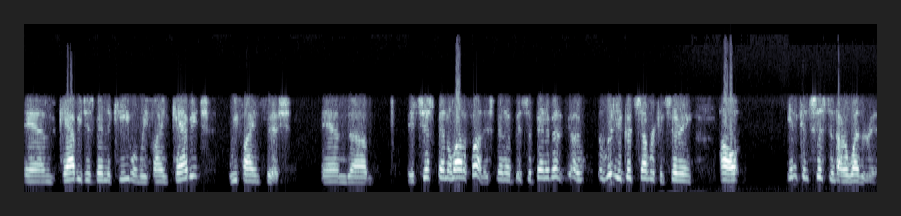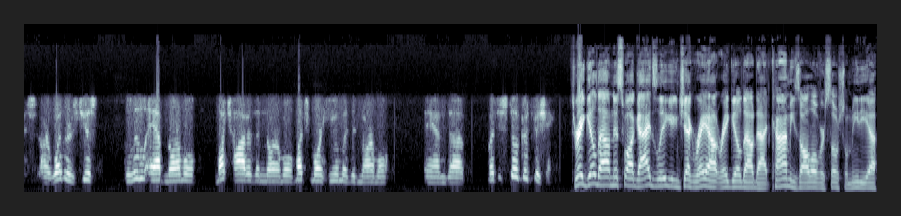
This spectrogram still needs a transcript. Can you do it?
and cabbage has been the key. When we find cabbage, we find fish, and um, it's just been a lot of fun. It's been a it's been a, a, a really a good summer considering how inconsistent our weather is. Our weather is just a little abnormal much hotter than normal, much more humid than normal, and uh, but it's still good fishing. It's Ray Gildow, Nisswa Guides League. You can check Ray out, raygildow.com. He's all over social media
